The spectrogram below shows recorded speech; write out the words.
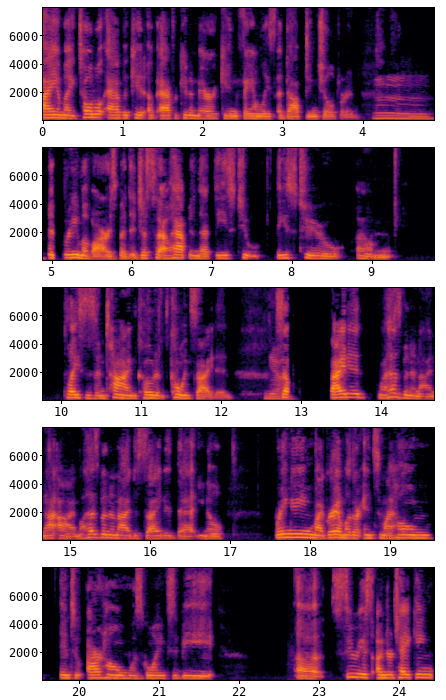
I am a total advocate of African American families adopting children. Mm. A dream of ours, but it just so happened that these two these two um, places in time co coincided. Yeah. So decided my husband and I, not I, my husband and I decided that you know bringing my grandmother into my home, into our home, was going to be a serious undertaking,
